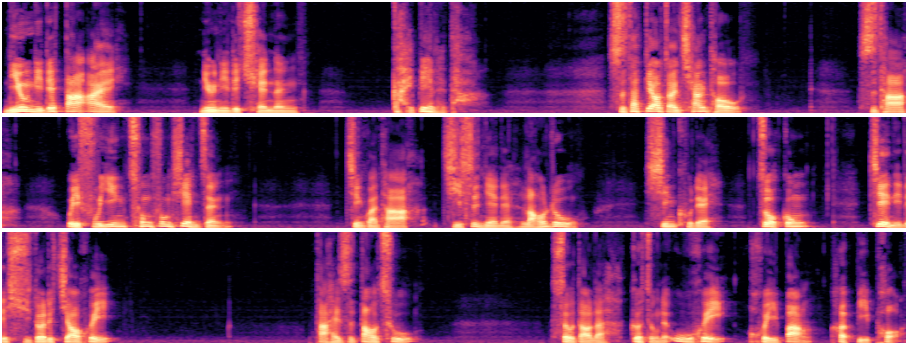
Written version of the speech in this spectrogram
你用你的大爱，你用你的全能改变了他，使他调转枪头。使他为福音冲锋陷阵，尽管他几十年的劳碌、辛苦的做工，建立了许多的教会，他还是到处受到了各种的误会、毁谤和逼迫。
